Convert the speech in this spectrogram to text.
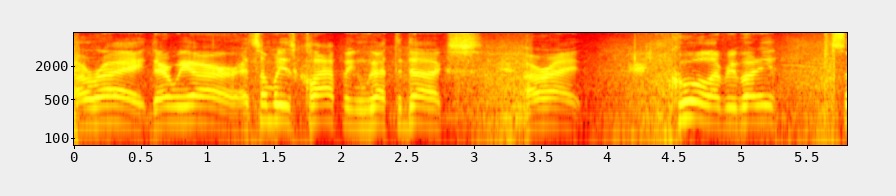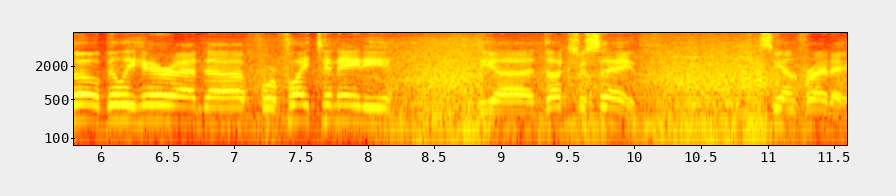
All right, there we are. And somebody's clapping. We got the ducks. All right. Cool, everybody. So, Billy here, and uh, for Flight 1080, the uh, ducks are safe. See you on Friday.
